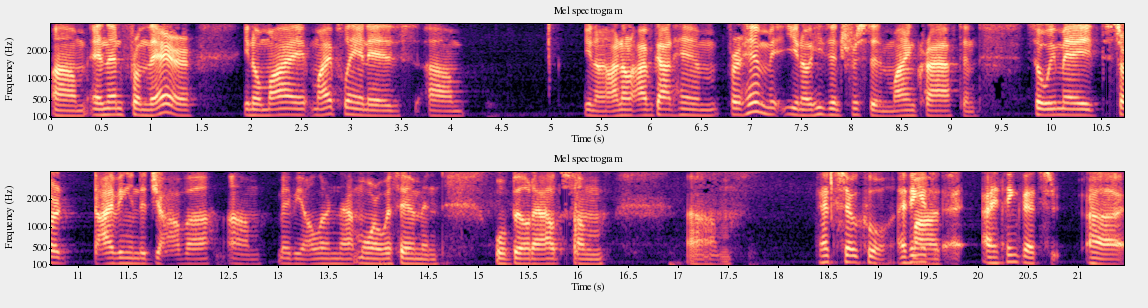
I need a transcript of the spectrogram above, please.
Um, and then from there, you know, my my plan is, um, you know, I don't. I've got him for him. You know, he's interested in Minecraft, and so we may start diving into Java. Um, maybe I'll learn that more with him, and we'll build out some. Um, That's so cool. I think Mods. it's I I think that's uh,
